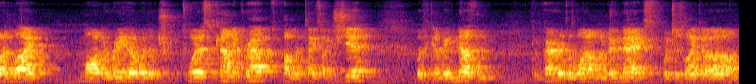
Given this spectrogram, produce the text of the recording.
Bud Light margarita with a twist kind of crap. It's probably going to taste like shit, but it's going to be nothing compared to the one I'm going to do next, which is like a, um,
